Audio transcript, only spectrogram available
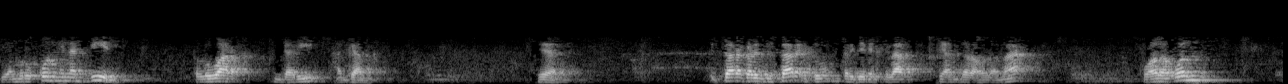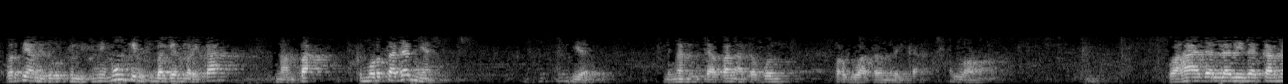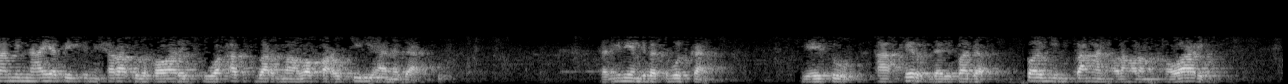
yang merukun minad din, keluar dari agama. Ya. Secara garis besar itu terjadi khilaf di antara ulama. Walaupun seperti yang disebutkan di sini, mungkin sebagian mereka nampak kemurtadannya. Ya dengan ucapan ataupun perbuatan mereka. Allah. وهذا الذي ذكرنا من نهاية انحراف الخوارج هو أكبر ما وقعوا فيه آنذاك. Dan ini yang kita sebutkan yaitu akhir daripada penyimpangan orang-orang khawarij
